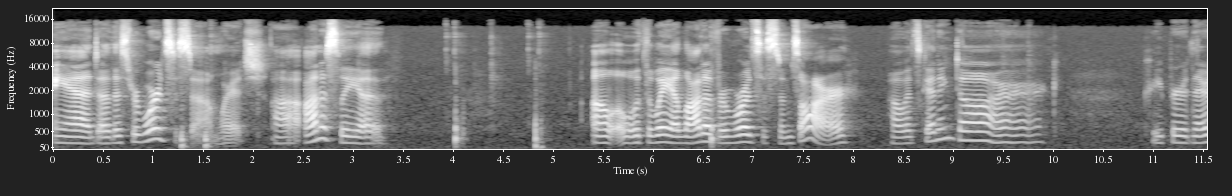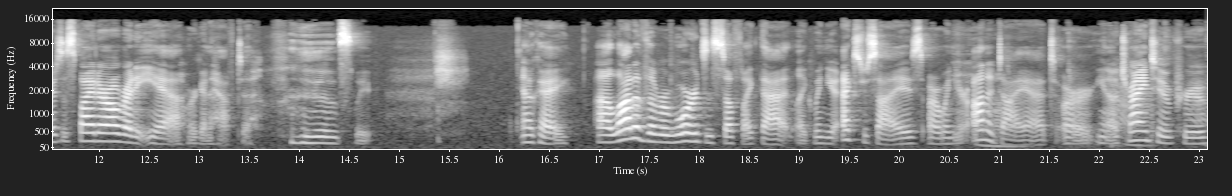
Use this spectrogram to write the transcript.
and uh, this reward system, which uh, honestly, uh, uh, with the way a lot of reward systems are, oh, it's getting dark. Creeper, there's a spider already. Yeah, we're going to have to sleep. Okay. A lot of the rewards and stuff like that, like when you exercise or when you're on a diet or, you know, trying to improve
